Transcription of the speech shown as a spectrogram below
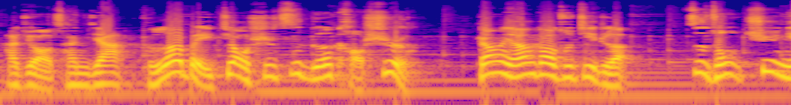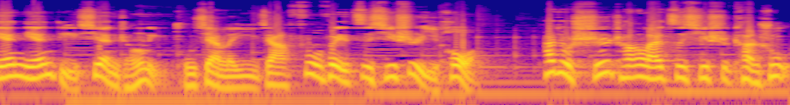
他就要参加河北教师资格考试了。张扬告诉记者。自从去年年底县城里出现了一家付费自习室以后啊，他就时常来自习室看书。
